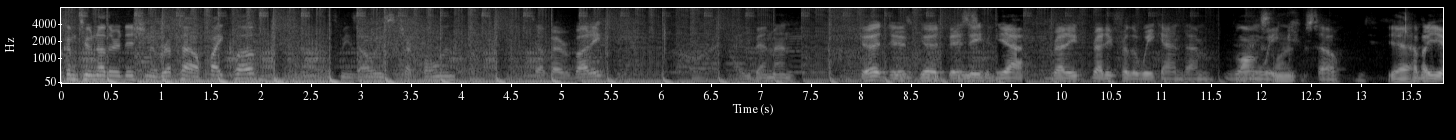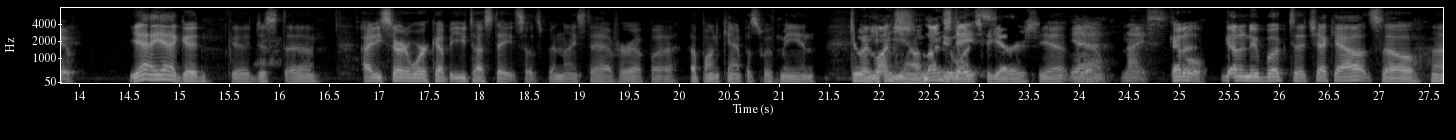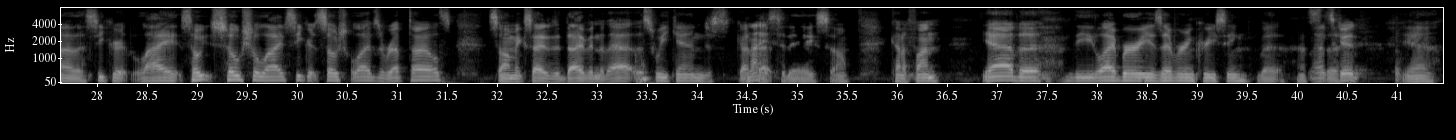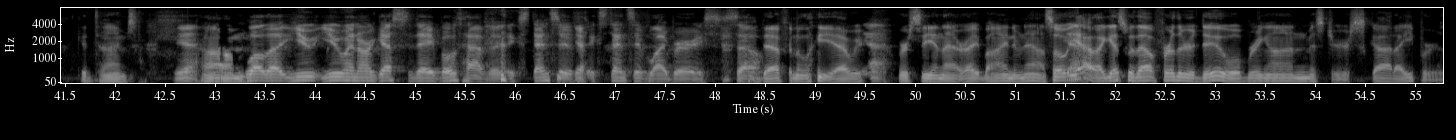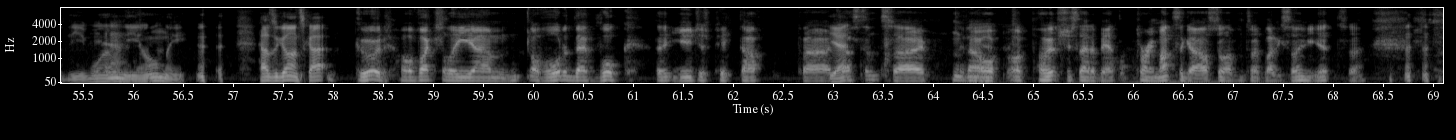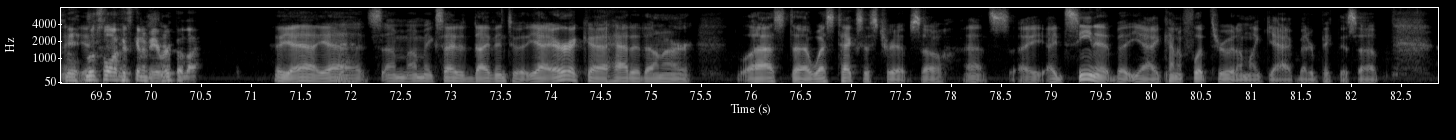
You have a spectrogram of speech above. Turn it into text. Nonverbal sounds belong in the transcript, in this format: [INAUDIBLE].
Welcome to another edition of Reptile Fight Club. With me, as always, Chuck Poland. What's up, everybody? How you been, man? Good, dude. Good. Busy. good. Yeah. Ready. Ready for the weekend. I'm long Excellent. week. So, yeah. how about you? yeah, yeah. Good, good. Just uh, Heidi started work up at Utah State, so it's been nice to have her up uh, up on campus with me and Doing you lunch. know, lunch do dates together. Yeah, Yeah. Nice. Got cool. a got a new book to check out. So uh, the secret life, so social lives, secret social lives of reptiles. So I'm excited to dive into that this weekend. Just got Nice. that today, so kind of fun. Yeah, the the library is ever increasing, but that's That's the- good. Yeah, good times. Yeah. Um, Well, uh, you you and our guest today both have uh, [LAUGHS] extensive Yeah. extensive libraries. So definitely, [LAUGHS] yeah, we yeah. we're seeing that right behind him now. So Yeah. yeah, I guess without further ado, we'll bring on Mr. Scott Eipper, the one, Yeah. the only. [LAUGHS] How's it going, Scott? Good. I've actually um I've ordered that book that you just picked up, uh, Yeah. Justin. So you know I, I purchased that about three months ago. I still haven't so bloody seen it yet. So Yeah. looks like it's going to be a ripper though. Yeah, yeah, Yeah. It's I'm I'm excited to dive into it. Yeah, Eric uh, had it on our last uh, West Texas trip, so that's I I'd seen it, but yeah, I kind of flipped through it. I'm like, yeah, I better pick this up.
